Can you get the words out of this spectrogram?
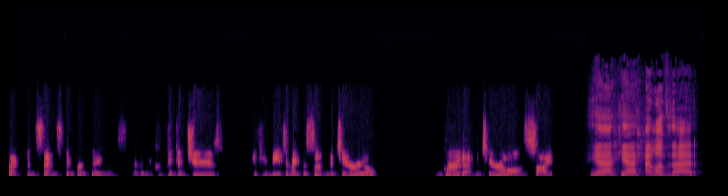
that can sense different things. And then you can pick and choose if you need to make a certain material and grow that material on site. Yeah, yeah. I love that.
